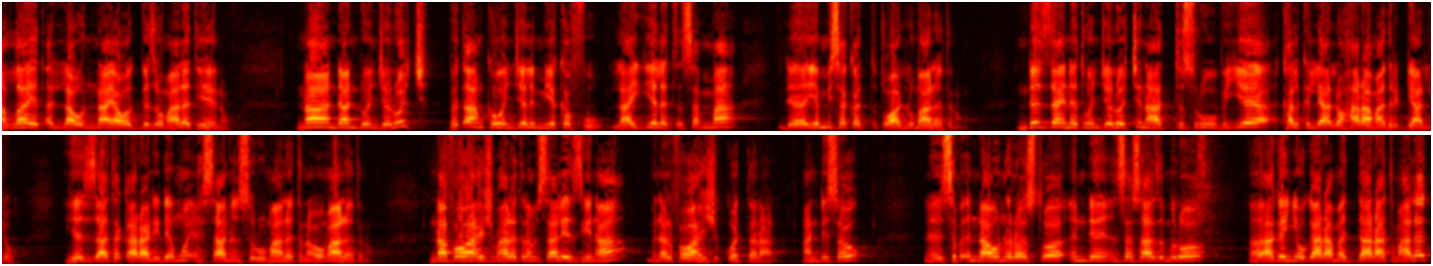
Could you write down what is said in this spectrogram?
አላህ የጠላውና ያወገዘው ማለት ይሄ ነው። እና አንዳንድ ወንጀሎች በጣም ከወንጀልም የከፉ ላየ የሚሰቀጥጡ አሉ ማለት ነው እንደዚህ አይነት ወንጀሎችን አትስሩ ብዬ ከልክል ያለሁ ሀራም አድርግ ያለሁ የዛ ተቃራኒ ደግሞ ኢሕሳንን ስሩ ማለት ነው ማለት ነው። እና ፈዋሂሽ ማለት ለምሳሌ ዚና ሚነል ፈዋሂሽ ይቆጠራል። አንድ ሰው ስብእናውን ረስቶ እንደ እንሰሳ ዝም አገኘው ጋር መዳራት ማለት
